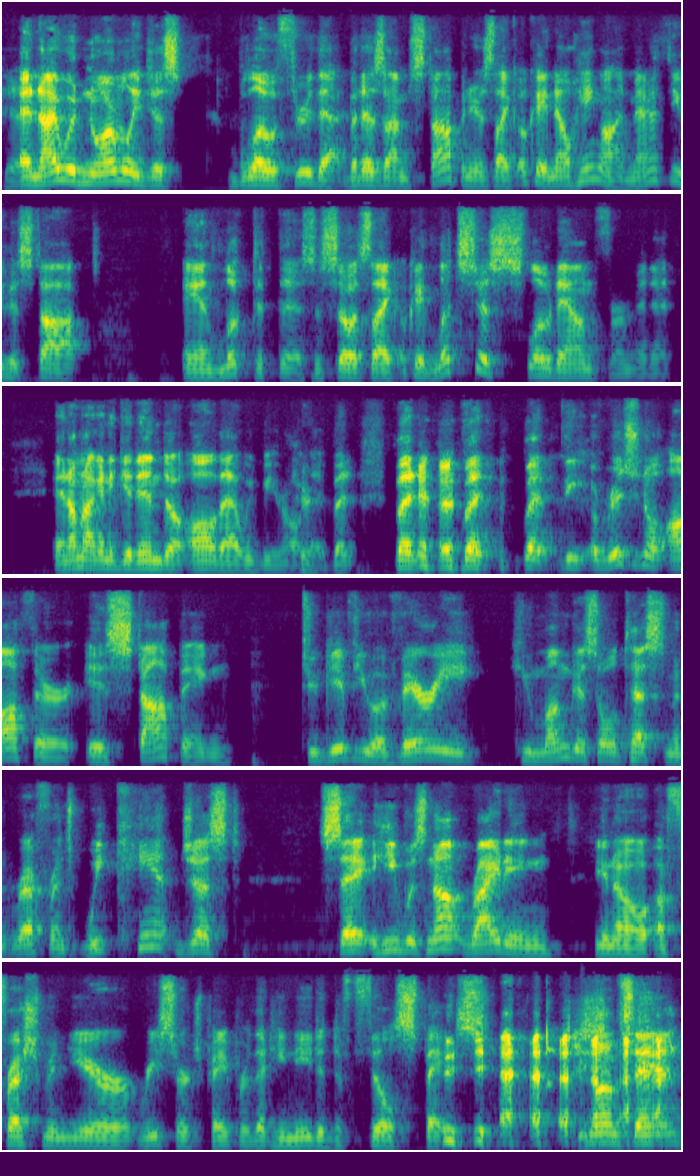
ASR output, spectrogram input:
Yeah, yeah. And I would normally just blow through that. But as I'm stopping here, it's like, okay, now hang on. Matthew has stopped and looked at this. And so it's like, okay, let's just slow down for a minute. And I'm not going to get into all that. We'd be here all day. But but but but the original author is stopping to give you a very humongous Old Testament reference. We can't just say he was not writing you know, a freshman year research paper that he needed to fill space. Yeah. You know what I'm saying?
